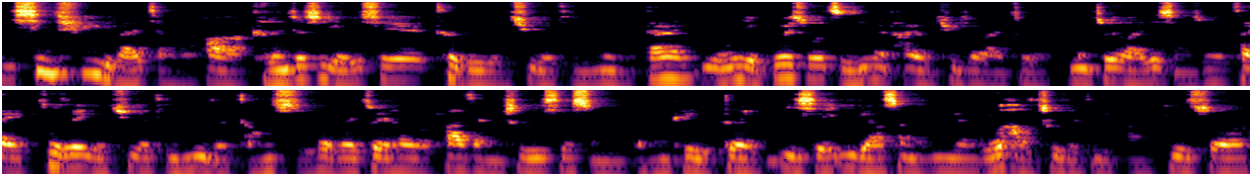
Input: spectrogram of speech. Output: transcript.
以兴趣来讲的话，可能就是有一些特别有趣的题目。当然，我们也不会说只因为它有趣就来做。那最后还是想说，在做这些有趣的题目的同时，会不会最后发展出一些什么可能可以对一些医疗上的应用有好处的地方？比如说，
